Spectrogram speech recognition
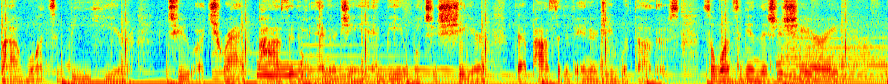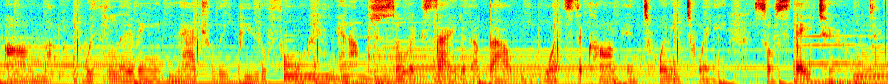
But I want to be here to attract positive energy and be able to share that positive energy with others. So, once again, this is Sherry um, with Living Naturally Beautiful, and I'm so excited about what's to come in 2020. So, stay tuned.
